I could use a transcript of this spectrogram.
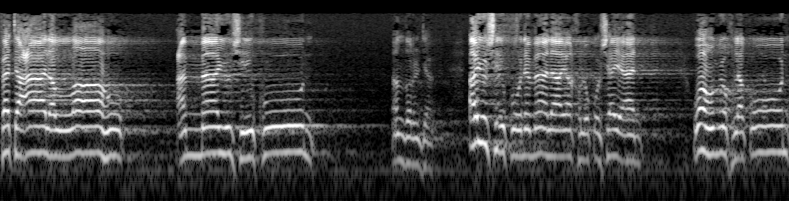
فتعالى الله عما يشركون. انظر الجمع أيشركون ما لا يخلق شيئا وهم يخلقون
